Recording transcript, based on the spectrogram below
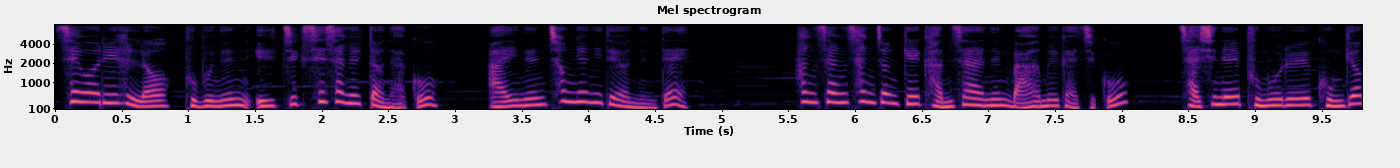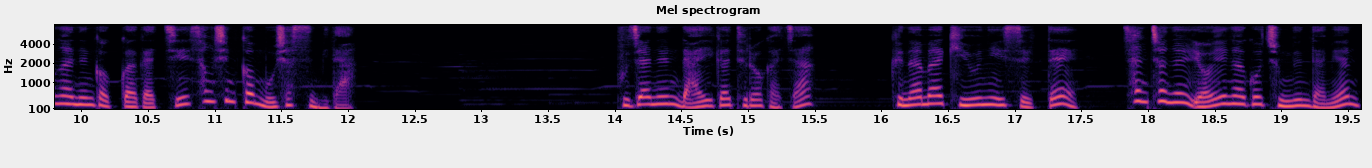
세월이 흘러 부부는 일찍 세상을 떠나고 아이는 청년이 되었는데 항상 상전께 감사하는 마음을 가지고 자신의 부모를 공경하는 것과 같이 성심껏 모셨습니다. 부자는 나이가 들어가자 그나마 기운이 있을 때 산천을 여행하고 죽는다면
